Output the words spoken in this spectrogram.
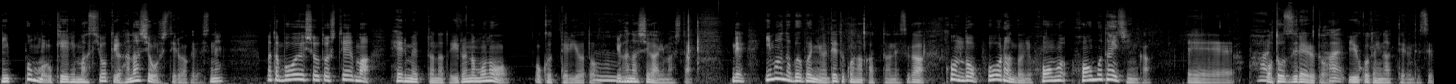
日本も受け入れますよという話をしているわけですね。また防衛省として、まあ、ヘルメットなどいろんなものを送ってるよという話がありました、うん、で今の部分には出てこなかったんですが今度ポーランドに法務法務大臣がえー、はい、訪れるということになっているんです。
